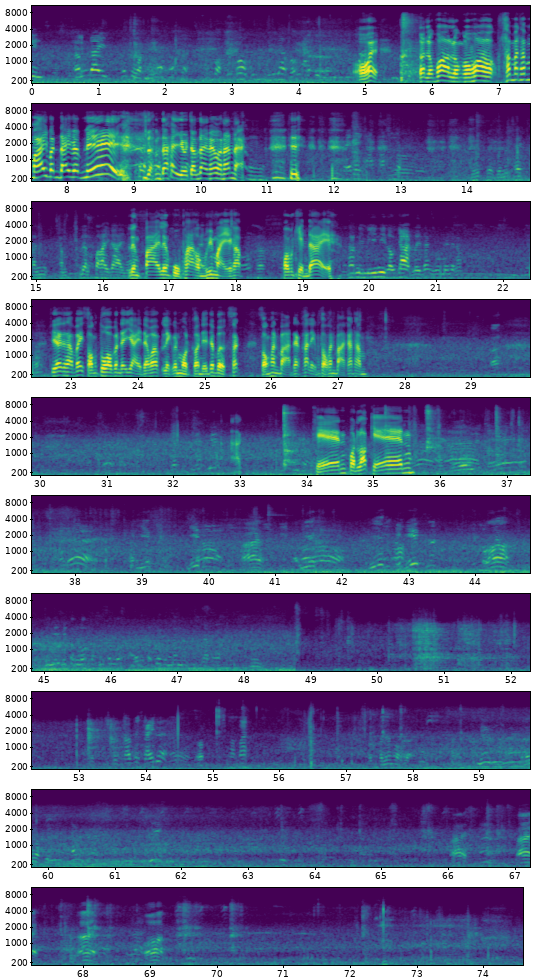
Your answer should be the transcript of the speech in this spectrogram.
นี่ทำได้สะดวกเนี่ยผมบอกหลวงพ่อผมมีแล้วของการดื่มโอ้ยก็หลวงพ่อหลวงหลวงพ่อบอกทำมาทำไมบันไดแบบนี้ จำได้อยู่จำได้ไหมวันนั้นน่ะ ใช้ได้งานครั้งนี้แต่คนนั้นใช้ทันทำเรื่องป้ายได้นะเรื่องป้ายเรื่องผูกผ้าของพี่ใหม่ครับครับพอมันเข็นได้ ถ้าไม่มีนี่เรายากเลยท่านรู้ไหมนะครับที่แรกจะทำไว้สองตัวบันไดใหญ่แต่ว่าเหล็กมันหมดก่อนเดี๋ยวจะเบิกสักสองพันบาทนะค่าเหล็กมันสองพันบาทค่าทำอะ เข็นปลดล็อกเข็นไปใช้ด้วยเออมา อันนั้นบอกอะเนี่ยแล้วบอกอีก ไปไปไปพอ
